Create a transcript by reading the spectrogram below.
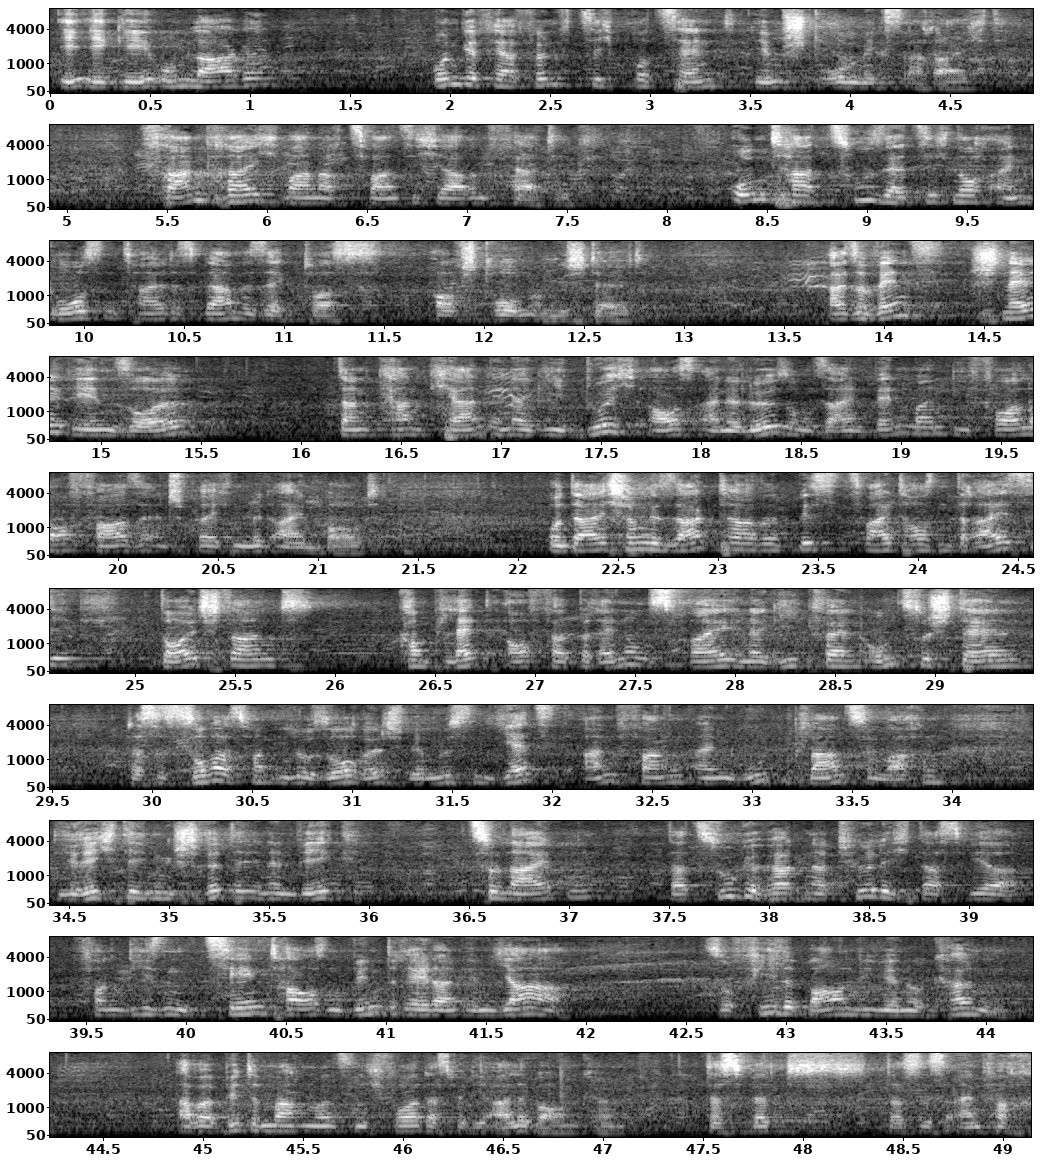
EEG-Umlage ungefähr 50 Prozent im Strommix erreicht. Frankreich war nach 20 Jahren fertig und hat zusätzlich noch einen großen Teil des Wärmesektors auf Strom umgestellt. Also wenn es schnell gehen soll, dann kann Kernenergie durchaus eine Lösung sein, wenn man die Vorlaufphase entsprechend mit einbaut. Und da ich schon gesagt habe, bis 2030 Deutschland komplett auf verbrennungsfreie Energiequellen umzustellen, das ist sowas von illusorisch. Wir müssen jetzt anfangen, einen guten Plan zu machen, die richtigen Schritte in den Weg zu leiten. Dazu gehört natürlich, dass wir von diesen 10.000 Windrädern im Jahr so viele bauen, wie wir nur können. Aber bitte machen wir uns nicht vor, dass wir die alle bauen können. Das, wird, das ist einfach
